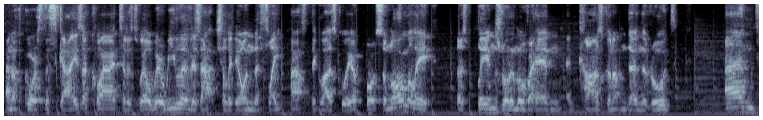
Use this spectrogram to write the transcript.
and of course the skies are quieter as well. Where we live is actually on the flight path to Glasgow Airport, so normally there's planes rolling overhead and, and, cars going up and down the road. And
